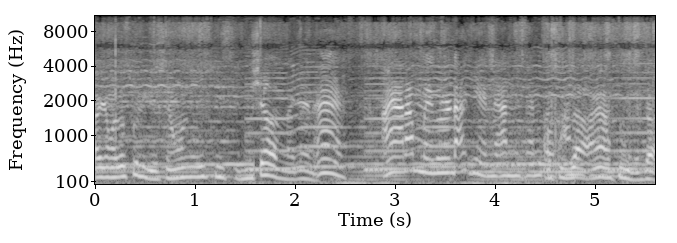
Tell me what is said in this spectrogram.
আগে মাথা চলে গেছে এই বিশাল না কেন হ্যাঁ আরাম মেগুলো ডাকি না আমি সান আচ্ছা যা আমি আসুন যা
